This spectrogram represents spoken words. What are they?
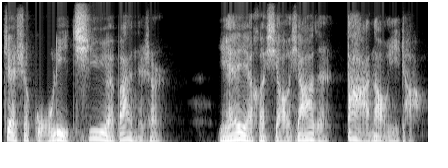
这是鼓励七月半的事儿。爷爷和小瞎子大闹一场。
